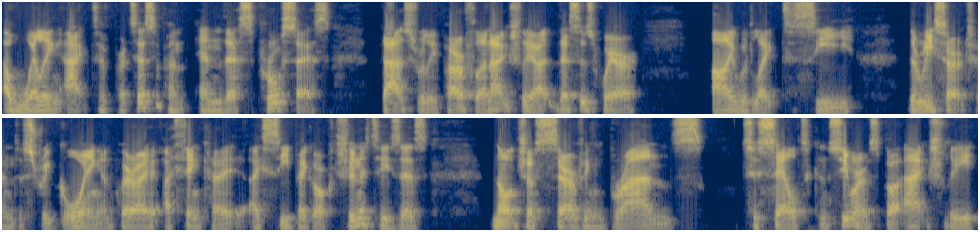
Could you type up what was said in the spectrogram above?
a willing active participant in this process. That's really powerful. And actually I, this is where i would like to see the research industry going and where i, I think I, I see big opportunities is not just serving brands to sell to consumers but actually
